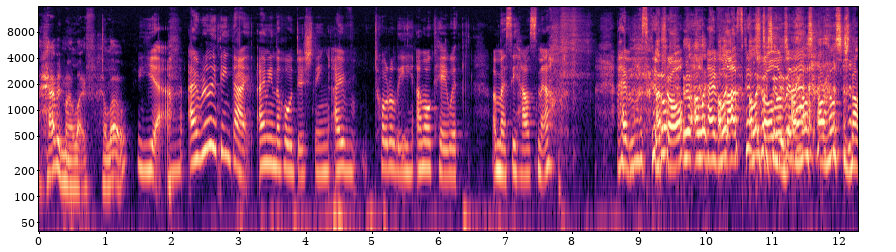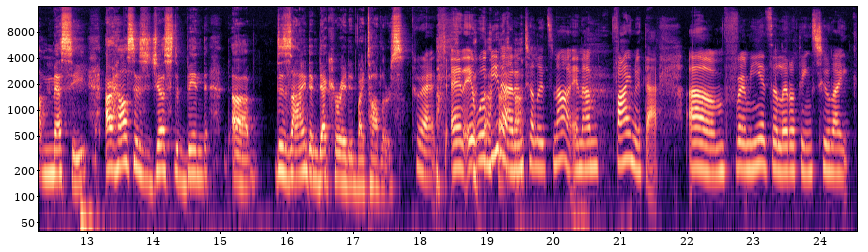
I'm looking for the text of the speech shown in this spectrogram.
have in my life hello Yeah, I really think that. I mean, the whole dish thing. I've totally. I'm okay with a messy house now. I have lost control. don't. I like. have I like, lost I control like to say over this. Our that. house. Our house is not messy. Our house has just been uh, designed and decorated by toddlers. Correct. And it will be that until it's not. And I'm fine with that. Um, for me, it's the little things too, like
